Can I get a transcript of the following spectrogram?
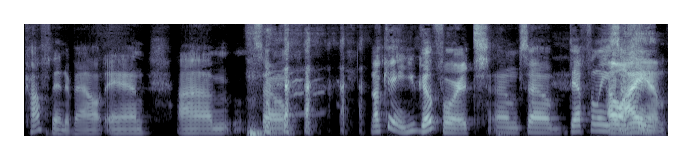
confident about. And um, so Okay, you go for it. Um, so definitely. Oh, I am.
